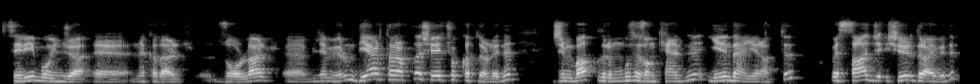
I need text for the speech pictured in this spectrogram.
seri boyunca e, ne kadar zorlar e, bilemiyorum. Diğer tarafta şeye çok katılıyorum dedi. Jim Butler'ın bu sezon kendini yeniden yarattı ve sadece içeri drive edip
